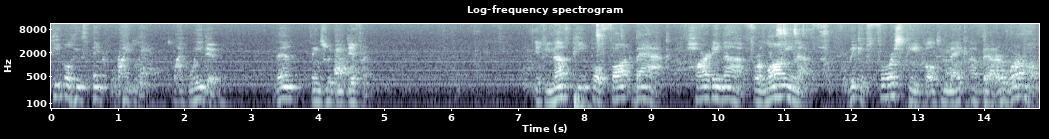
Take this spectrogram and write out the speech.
people who think rightly, like we do, then things would be different. If enough people fought back hard enough for long enough, we could force people to make a better world.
